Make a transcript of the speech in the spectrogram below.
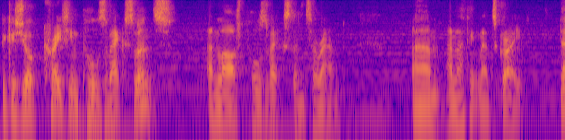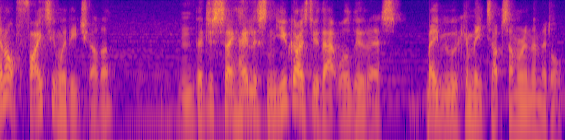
because you're creating pools of excellence and large pools of excellence around. Um, and I think that's great. They're not fighting with each other. Mm-hmm. They're just saying, hey, listen, you guys do that, we'll do this. Maybe we can meet up somewhere in the middle.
